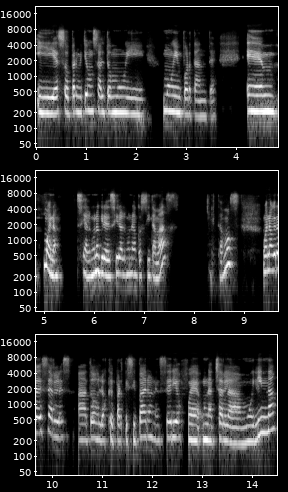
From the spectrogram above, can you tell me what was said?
Y eso permitió un salto muy, muy importante. Em, bueno, si alguno quiere decir alguna cosita más. ¿Estamos? Bueno, agradecerles a todos los que participaron, en serio, fue una charla muy linda.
